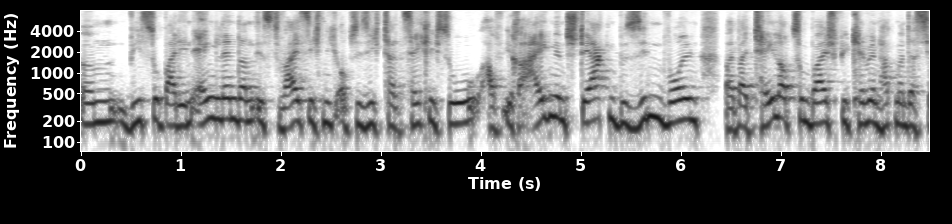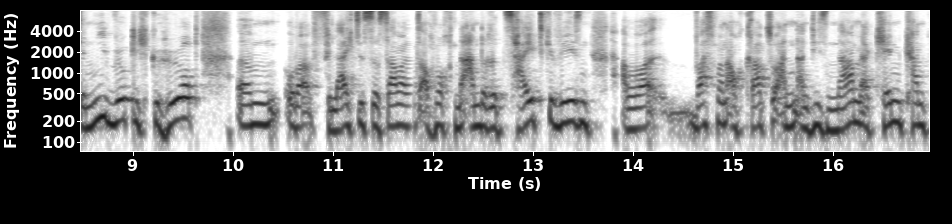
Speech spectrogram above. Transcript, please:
Ähm, wie es so bei den Engländern ist, weiß ich nicht, ob sie sich tatsächlich so auf ihre eigenen Stärken besinnen wollen, weil bei Taylor zum Beispiel, Kevin, hat man das ja nie wirklich gehört ähm, oder vielleicht Vielleicht ist das damals auch noch eine andere Zeit gewesen, aber was man auch gerade so an, an diesen Namen erkennen kann,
